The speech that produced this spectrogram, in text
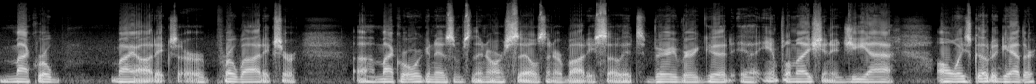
microbiotics or probiotics or uh, microorganisms than our cells in our body. So it's very, very good. Uh, inflammation and GI always go together,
